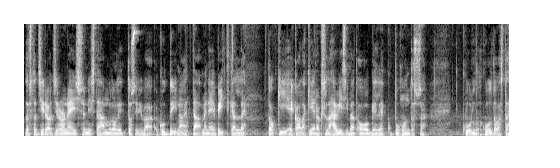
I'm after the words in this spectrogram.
tuosta Zero Zero Nationistahan mulla oli tosi hyvä kutina, että menee pitkälle. Toki ekalla kierroksella hävisivät OGlle, kun puhun tuossa kuultavasta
